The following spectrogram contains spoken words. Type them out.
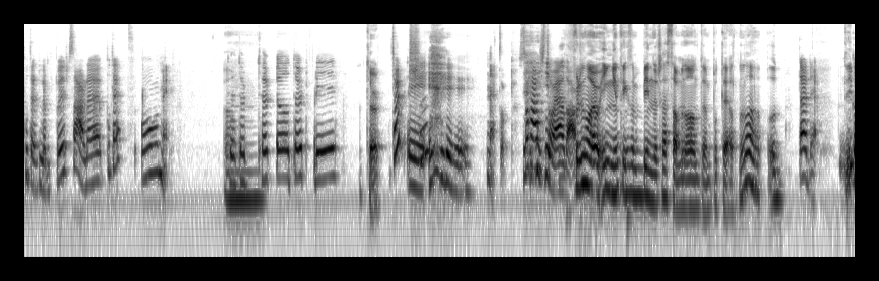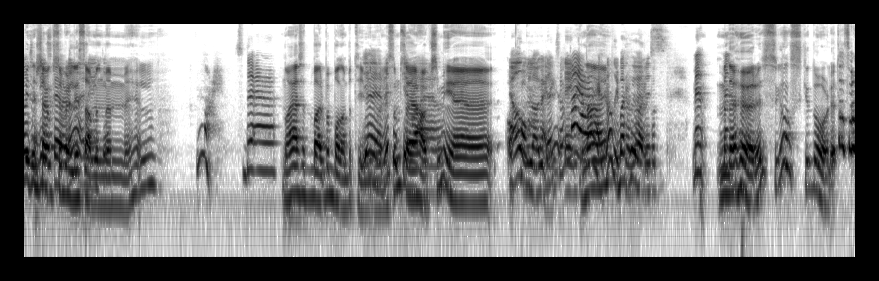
potetlemper så er det potet og mel. Um, tørt og tørt blir tørt. Tørt. Eh, Nettopp. Så her står jeg da. For hun har jo ingenting som binder seg sammen annet enn potetene, da. Og Det er det. de Kanskje binder de seg jo ikke så veldig sammen med mel. Nei. Så det er Nå har jeg sett bare på Bon Appetit, Ja, liksom, så jeg har ikke så mye å komme med, liksom. Nei, jeg har heller aldri prøvd å lage Men, Men men det høres ganske dårlig ut, altså.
